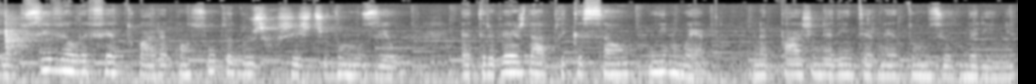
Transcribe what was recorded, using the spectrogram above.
É possível efetuar a consulta dos registros do museu através da aplicação WinWeb na página de internet do Museu de Marinha,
